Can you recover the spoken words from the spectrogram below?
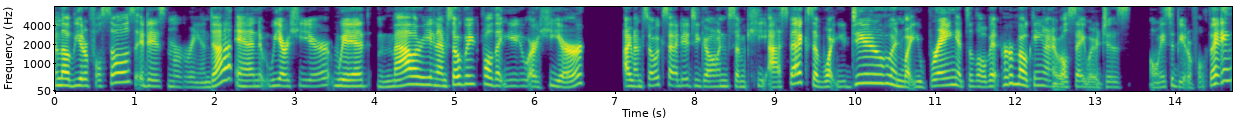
Hello, beautiful souls. It is Miranda, and we are here with Mallory. And I'm so grateful that you are here. I'm so excited to go into some key aspects of what you do and what you bring. It's a little bit provoking, I will say, which is always a beautiful thing.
